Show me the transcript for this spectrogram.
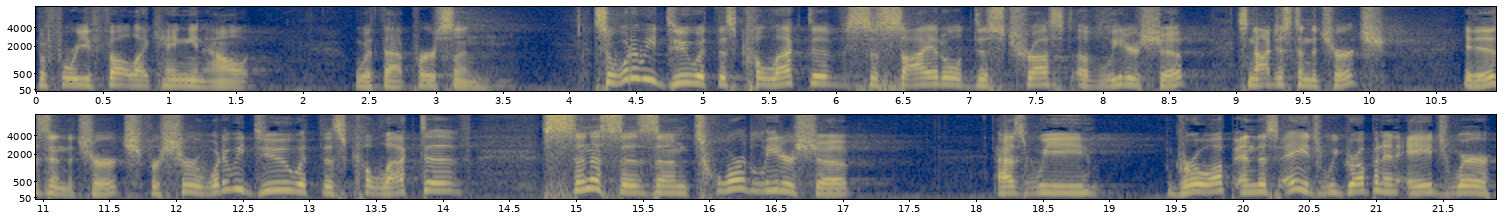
before you felt like hanging out with that person. So, what do we do with this collective societal distrust of leadership? It's not just in the church, it is in the church for sure. What do we do with this collective cynicism toward leadership as we grow up in this age? We grow up in an age where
